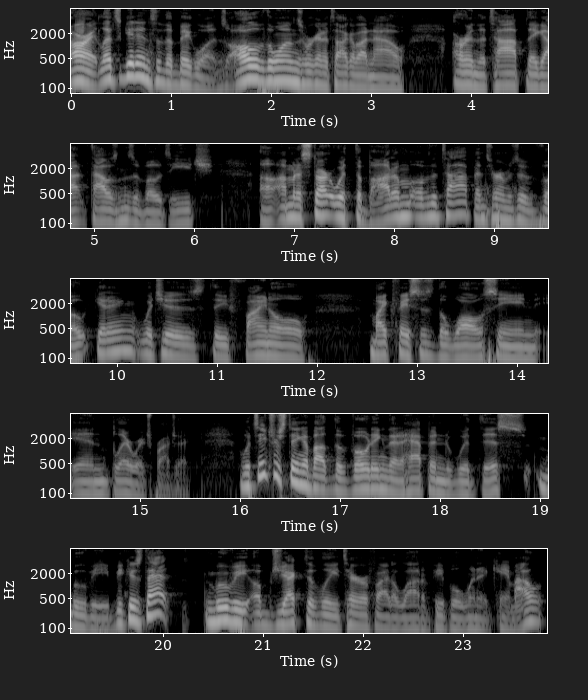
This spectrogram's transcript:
All right, let's get into the big ones. All of the ones we're going to talk about now are in the top. They got thousands of votes each. Uh, I'm going to start with the bottom of the top in terms of vote getting, which is the final Mike faces the wall scene in Blair Witch Project. What's interesting about the voting that happened with this movie, because that movie objectively terrified a lot of people when it came out,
